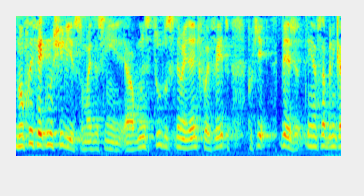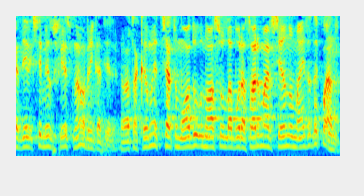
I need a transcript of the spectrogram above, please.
não foi feito no Chile isso, mas assim, algum estudo semelhante foi feito, porque, veja, tem essa brincadeira que você mesmo fez, não é uma brincadeira. O Atacama é, de certo modo, o nosso laboratório marciano mais adequado.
